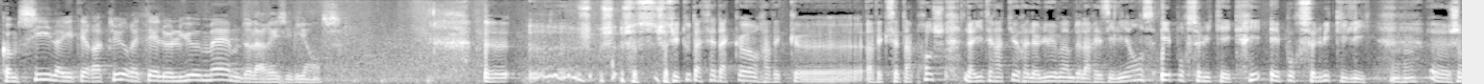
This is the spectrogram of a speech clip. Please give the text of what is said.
comme si la littérature était le lieu même de la résilience. Euh, je, suis tout à fait d'accord avec, euh, avec cette approche. La littérature est le lieu même de la résilience, et pour celui qui écrit, et pour celui qui lit. Mm-hmm. Euh, je,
